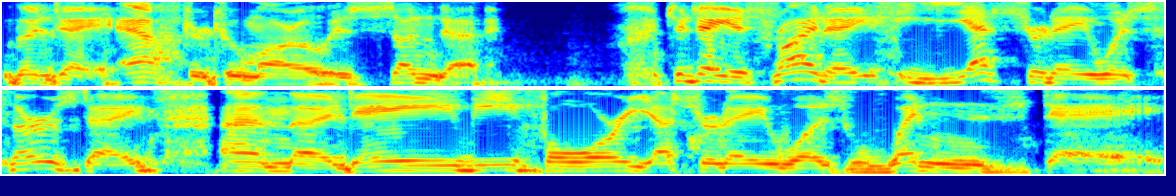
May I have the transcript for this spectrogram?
The day after tomorrow is Sunday. Today is Friday. Yesterday was Thursday. And the day before yesterday was Wednesday.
